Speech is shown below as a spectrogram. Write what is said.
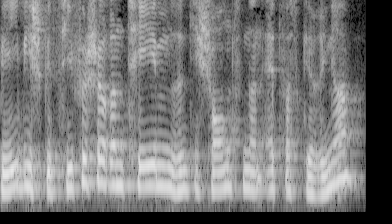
babyspezifischeren Themen sind die Chancen dann etwas geringer.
